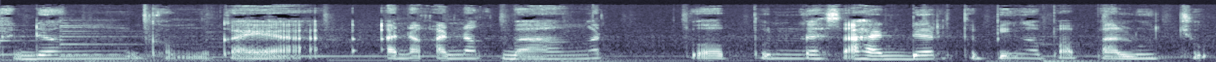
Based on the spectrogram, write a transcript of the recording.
Kadang kamu kayak anak-anak banget walaupun gak sadar tapi gak apa-apa lucu.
